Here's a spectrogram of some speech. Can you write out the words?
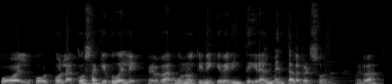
o, o la cosa que duele, ¿verdad? Uno tiene que ver integralmente a la persona. ¿verdad?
